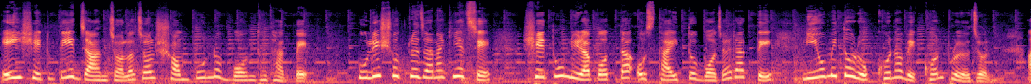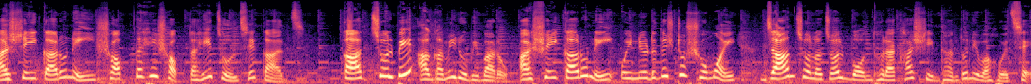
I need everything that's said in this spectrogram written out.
এই সেতুতে যান চলাচল সম্পূর্ণ বন্ধ থাকবে। পুলিশ সূত্রে জানা গিয়েছে সেতু নিরাপত্তা ও স্থায়িত্ব বজায় রাখতে নিয়মিত রক্ষণাবেক্ষণ প্রয়োজন। আর সেই কারণেই সপ্তাহে সপ্তাহে চলছে কাজ। কাজ চলবে আগামী রবিবারও। আর সেই কারণেই ওই নির্দিষ্ট সময়ে যান চলাচল বন্ধ রাখার সিদ্ধান্ত নেওয়া হয়েছে।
